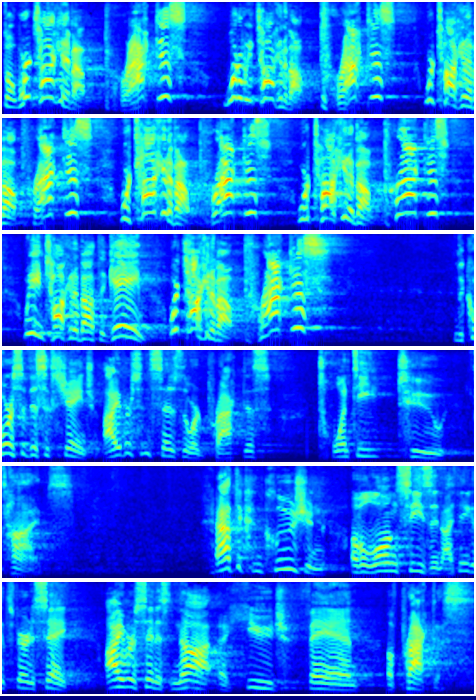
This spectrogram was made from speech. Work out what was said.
But we're talking about practice? What are we talking about? Practice? We're talking about practice? We're talking about practice? We're talking about practice? We ain't talking about the game, we're talking about practice. In the course of this exchange, Iverson says the word practice 22 times. At the conclusion of a long season, I think it's fair to say Iverson is not a huge fan of practice.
